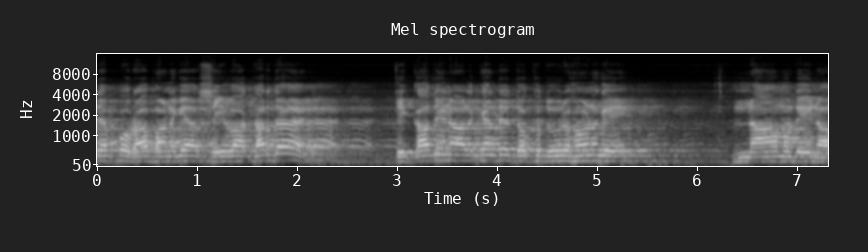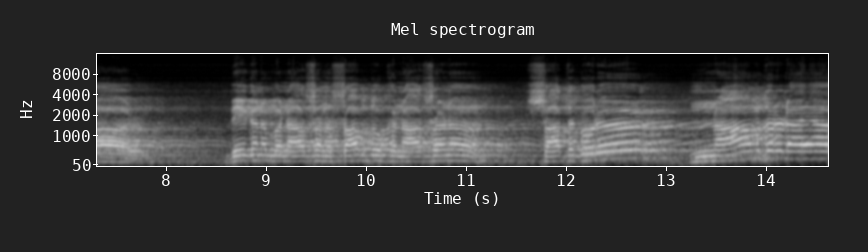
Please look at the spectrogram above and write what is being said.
ਤੇ ਭੋਰਾ ਬਣ ਗਿਆ ਸੇਵਾ ਕਰਦਾ ਹੈ, ਤੇ ਕਾਦੇ ਨਾਲ ਕਹਿੰਦੇ ਦੁੱਖ ਦੂਰ ਹੋਣਗੇ? ਨਾਮ ਦੇ ਨਾਲ। ਬੇਗਨ ਬਨਾਸਣ ਸਭ ਦੁੱਖ ਨਾਸਣ। ਸਤਿਗੁਰ ਨਾਮ ਦਰੜਾਇਆ।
